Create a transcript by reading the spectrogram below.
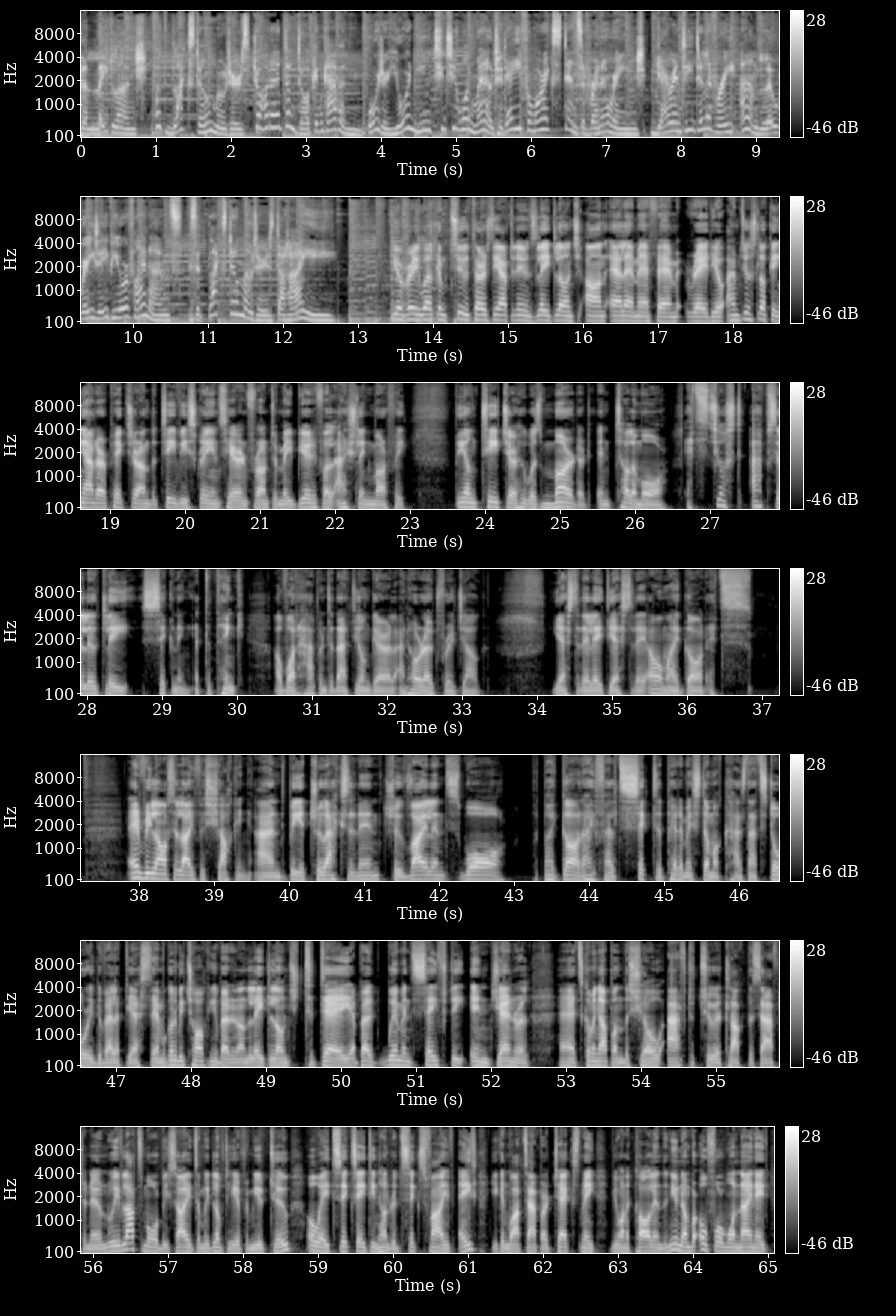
The Late Lunch with Blackstone Motors, Drogheda, Dundalk and Cavan. Order your new 221 Renault today from our extensive Renault range. Guaranteed delivery and low rate APR finance. Visit blackstonemotors.ie. You're very welcome to Thursday afternoon's late lunch on LMFM radio. I'm just looking at our picture on the TV screens here in front of me. Beautiful Ashling Murphy, the young teacher who was murdered in Tullamore. It's just absolutely sickening to think of what happened to that young girl and her out for a jog yesterday, late yesterday. Oh my God, it's every loss of life is shocking, and be it through accident, through violence, war, but by God, I felt sick to the pit of my stomach as that story developed yesterday. And we're going to be talking about it on late lunch today about women's safety in general. Uh, it's coming up on the show after two o'clock this afternoon. We've lots more besides, and we'd love to hear from you too. 086 1800 658. You can WhatsApp or text me if you want to call in the new number 04198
